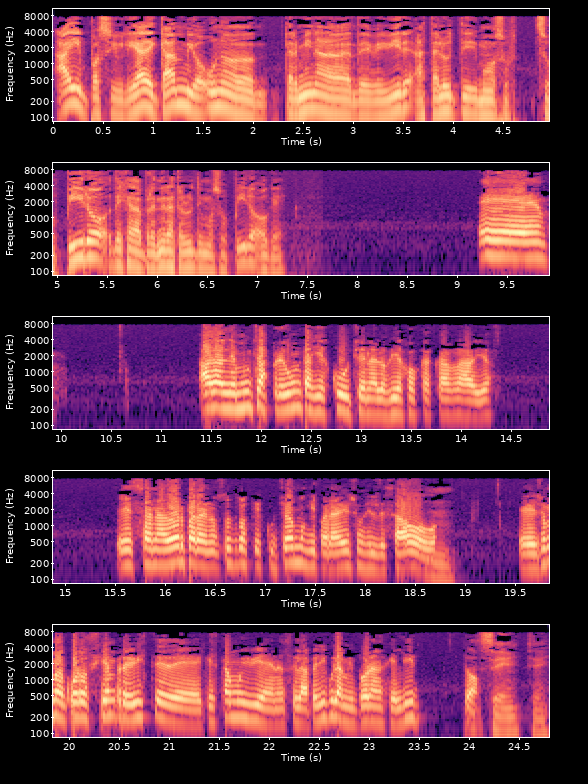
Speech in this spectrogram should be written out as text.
¿Hay posibilidad de cambio? ¿Uno termina de vivir hasta el último sus- suspiro? ¿Deja de aprender hasta el último suspiro o qué? Eh, háganle muchas preguntas y escuchen a los viejos cascarrabias. Es sanador para nosotros que escuchamos y para ellos el desahogo. Mm. Eh, yo me acuerdo siempre, viste, de que está muy bien, es la película Mi Pobre Angelito, Sí, sí,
